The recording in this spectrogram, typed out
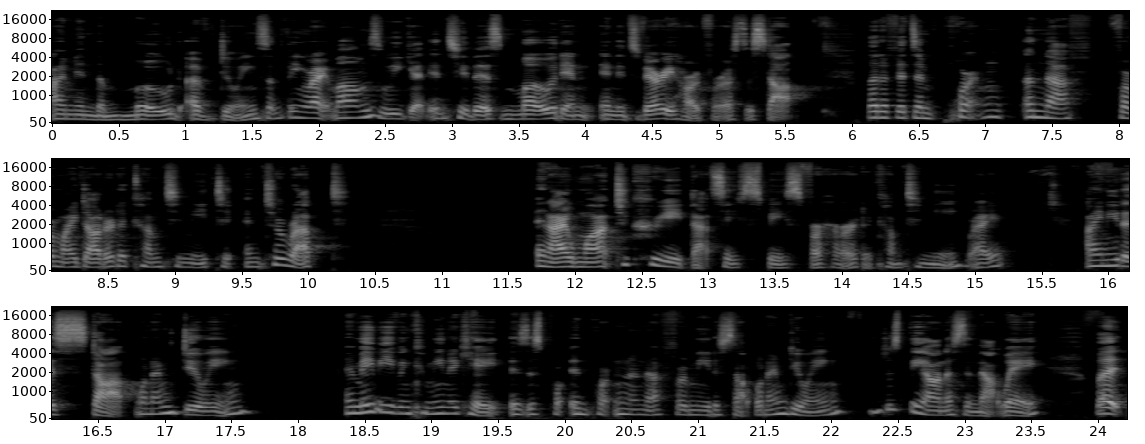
I'm in the mode of doing something, right, moms? We get into this mode and, and it's very hard for us to stop. But if it's important enough for my daughter to come to me to interrupt, and I want to create that safe space for her to come to me, right? I need to stop what I'm doing and maybe even communicate is this important enough for me to stop what I'm doing and just be honest in that way. But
